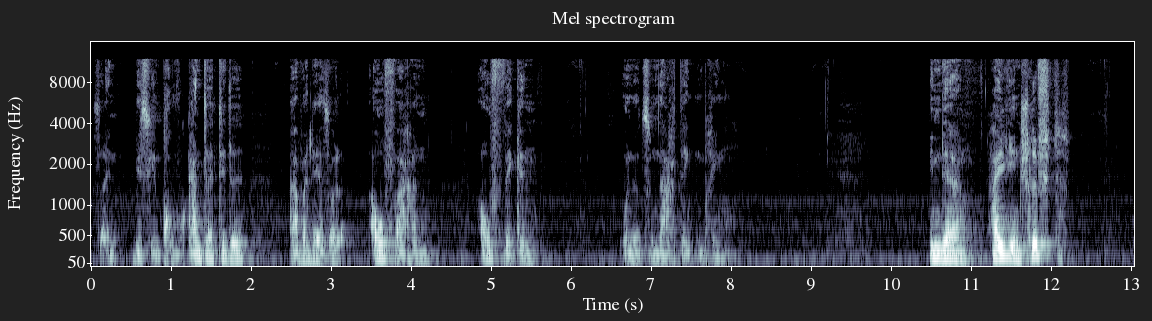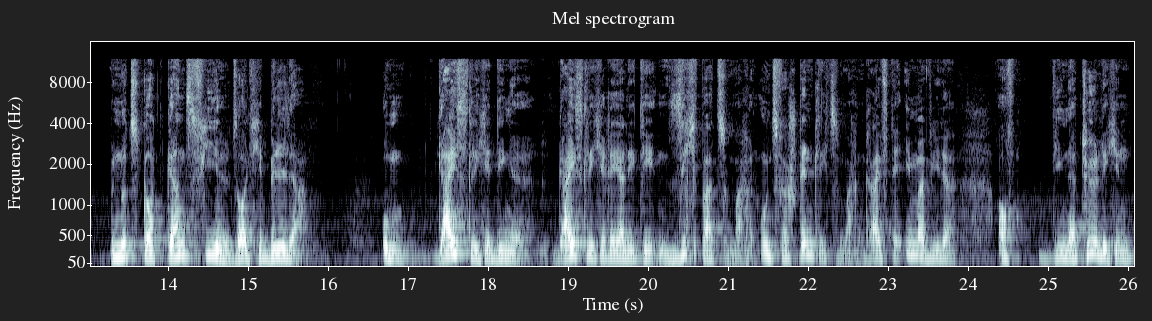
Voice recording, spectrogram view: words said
Das ist ein bisschen provokanter Titel, aber der soll aufwachen, aufwecken und uns zum Nachdenken bringen. In der Heiligen Schrift benutzt Gott ganz viel solche Bilder, um geistliche Dinge, geistliche Realitäten sichtbar zu machen, uns verständlich zu machen, greift er immer wieder auf die natürlichen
